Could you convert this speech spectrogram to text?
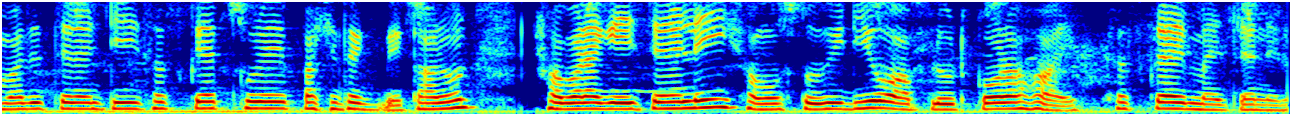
আমাদের চ্যানেলটি সাবস্ক্রাইব করে পাশে থাকবে। কারণ সবার আগে এই চ্যানেলেই সমস্ত ভিডিও আপলোড করা হয়। Subscribe my channel.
